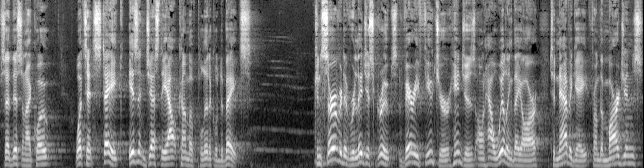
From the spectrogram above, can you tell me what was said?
said this, and I quote What's at stake isn't just the outcome of political debates. Conservative religious groups' very future hinges on how willing they are to navigate from the margins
